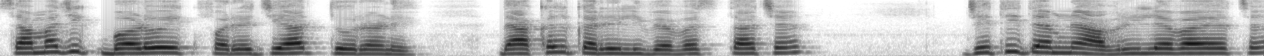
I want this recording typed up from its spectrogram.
સામાજિક બળો એક ફરજિયાત ધોરણે દાખલ કરેલી વ્યવસ્થા છે, જેથી તેમને આવરી લેવાયા છે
